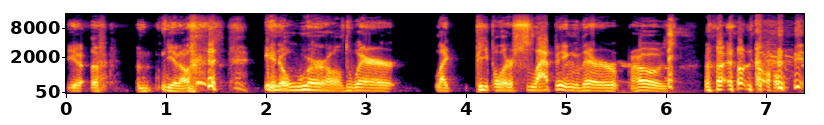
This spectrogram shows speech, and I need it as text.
you know, you know, in a world where like people are slapping their hose. I don't know.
